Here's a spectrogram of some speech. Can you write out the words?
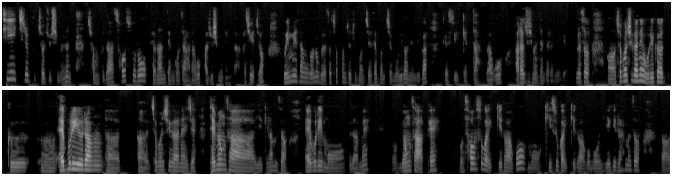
th를 붙여주시면은 전부 다 서수로 변환된 거다라고 봐주시면 됩니다. 아시겠죠? 의미상으로는 그래서 첫 번째, 두 번째, 세 번째 뭐 이런 의미가 될 수 있겠다라고 알아주시면 된다는 얘기예요. 그래서 어, 저번 시간에 우리가 그 어, 에브리랑 어, 어, 저번 시간에 이제 대명사 얘기를 하면서 에브리 뭐 그 다음에 뭐 명사 앞에 뭐 서수가 있기도 하고 뭐 기수가 있기도 하고 뭐 얘기를 하면서 어,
